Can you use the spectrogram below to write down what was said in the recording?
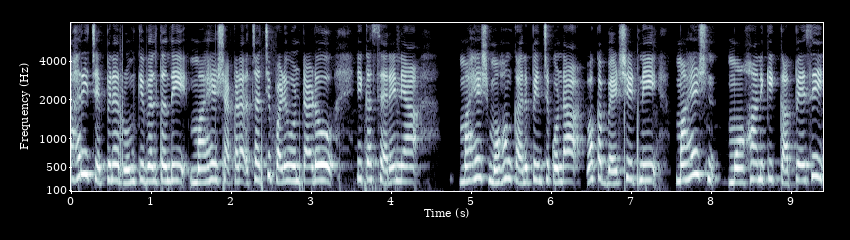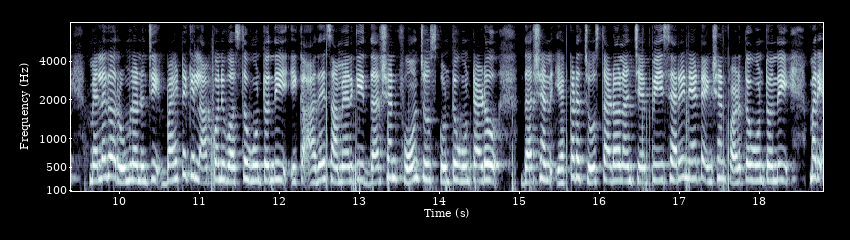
లహరి చెప్పిన రూమ్కి వెళ్తుంది. మహేష్ అక్కడ చచ్చి పడి ఉంటాడు. ఇక శరణ్య మహేష్ మొహం కనిపించకుండా ఒక బెడ్షీట్ని మహేష్ మొహానికి కప్పేసి మెల్లగా రూమ్లో నుంచి బయటకి లాక్కొని వస్తూ ఉంటుంది. ఇక అదే సమయానికి దర్శన్ ఫోన్ చూసుకుంటూ ఉంటాడు. దర్శన్ ఎక్కడ చూస్తాడోనని చెప్పి సరేనే టెన్షన్ పడుతూ ఉంటుంది. మరి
